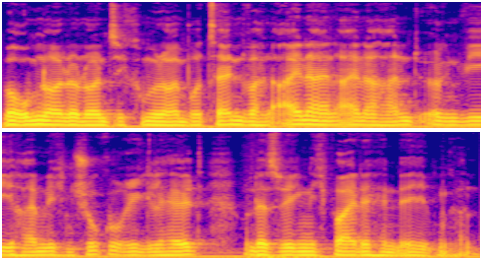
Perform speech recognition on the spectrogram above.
Warum 99,9%? Weil einer in einer Hand irgendwie heimlich einen Schokoriegel hält und deswegen nicht beide Hände heben kann.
